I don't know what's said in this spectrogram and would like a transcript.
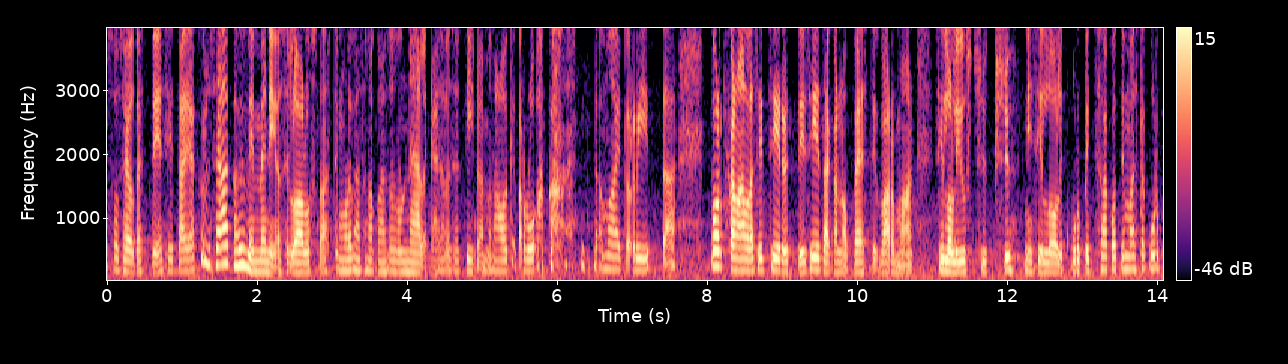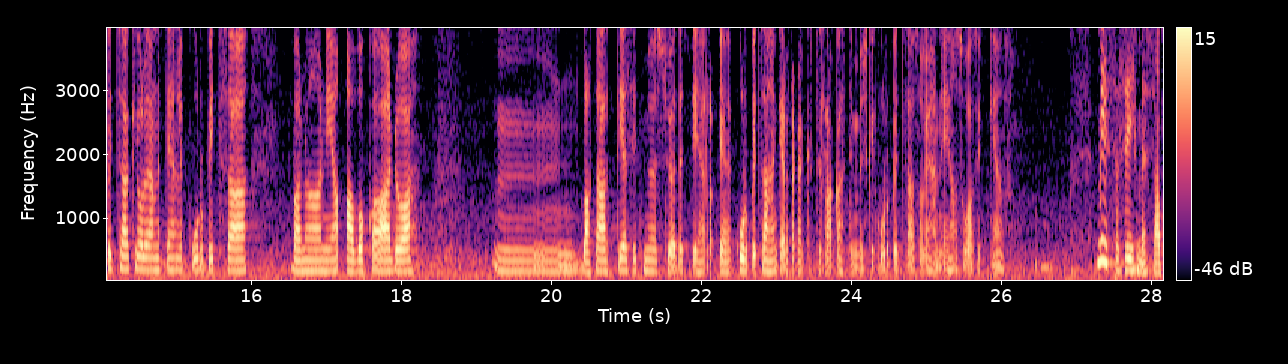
soseutettiin sitä ja kyllä se aika hyvin meni jo silloin alusta asti. Mulla oli vähän sanoa, se on ollut nälkä, että vihdoin mä saan oikeaa ruokaa, tämä maito riittää. Porkkanalla sitten siirryttiin siitä aika nopeasti varmaan. Silloin oli just syksy, niin silloin oli kurpitsaa, kotimaista kurpitsaakin oli, annettiin hänelle kurpitsaa, banaania, avokadoa, mm, bataattia sitten myös syötettiin. Ja kurpitsaa hän kertakaikkisesti rakasti myöskin kurpitsaa, se oli hänen ihan suosikkiansa. Missä ihmeessä on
